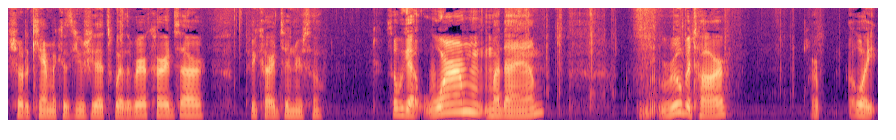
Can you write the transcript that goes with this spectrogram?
show the camera, because usually that's where the rare cards are. Three cards in or so. So we got Wormadam, Rubitar, or oh wait,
